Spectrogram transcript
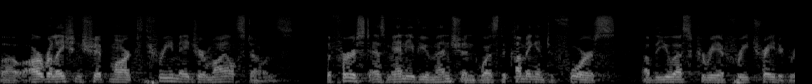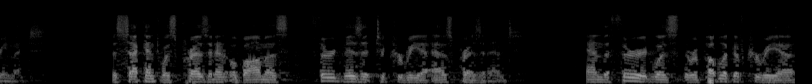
uh, our relationship marked three major milestones. The first, as many of you mentioned, was the coming into force of the U.S. Korea Free Trade Agreement. The second was President Obama's third visit to Korea as president. And the third was the Republic of Korea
